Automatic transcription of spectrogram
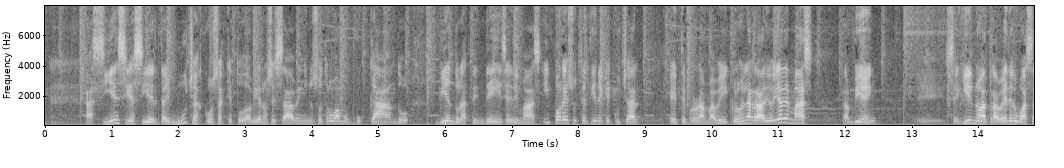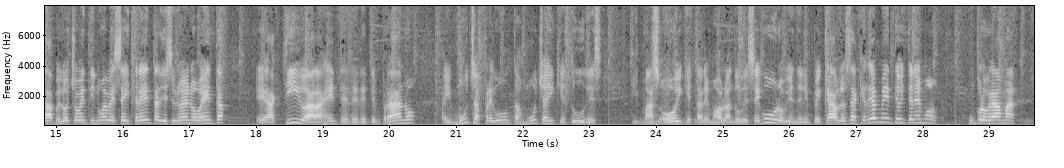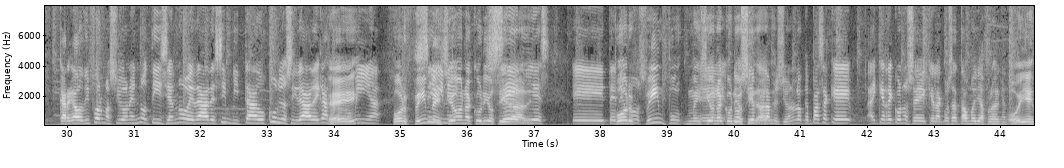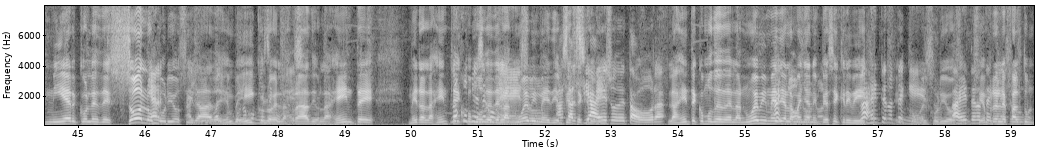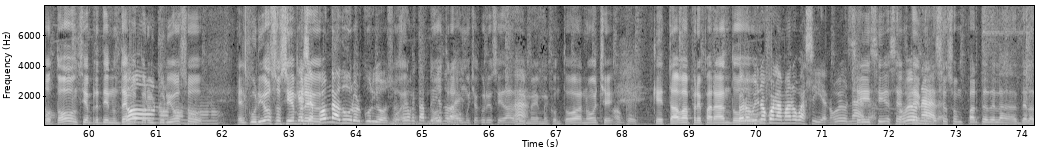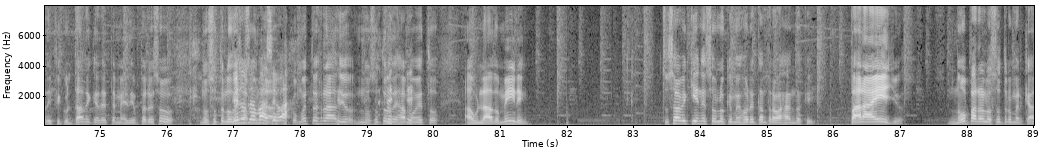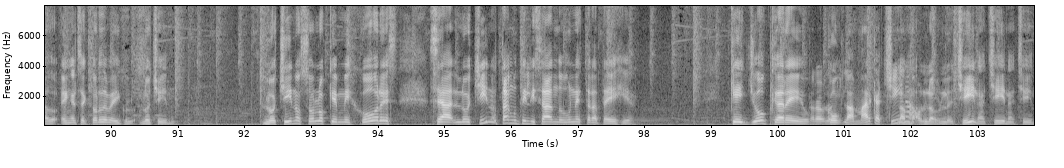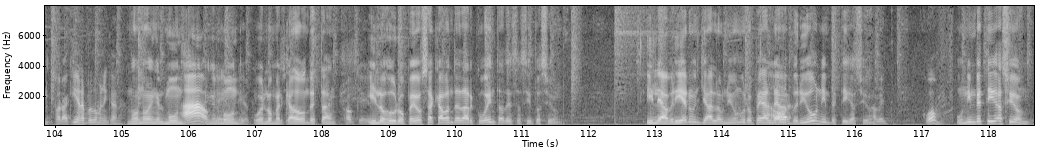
a ciencia cierta hay muchas cosas que todavía no se saben y nosotros vamos buscando, viendo las tendencias y demás. Y por eso usted tiene que escuchar este programa Vehículos en la Radio y además también eh, seguirnos a través del WhatsApp, el 829-630-1990. Eh, activa a la gente desde temprano. Hay muchas preguntas, muchas inquietudes. Y más hoy que estaremos hablando de seguro, viene el impecable. O sea que realmente hoy tenemos un programa cargado de informaciones, noticias, novedades, invitados, curiosidades, gastronomía. por fin menciona curiosidades. Series, eh, Por fin menciona eh, curiosidades. siempre la menciona. Lo que pasa es que hay que reconocer que la cosa está media floja en el Hoy es miércoles de solo curiosidades en vehículos, en la radio. La gente. Mira, la gente como desde las nueve y media empieza a escribir. eso de esta hora. La gente como desde las nueve y media de la mañana empieza a escribir. La gente no tiene eh, el curioso. siempre le falta un botón, siempre tiene un tema, pero el curioso el curioso siempre. Que se ponga duro el curioso. eso es lo que está pidiendo. No, trajo mucha curiosidad. Ah. Me, me, contó anoche que estaba preparando. Pero vino con la mano vacía, no veo nada. Sí, sí, ese es el tema. Eso son parte de la, de la dificultades que es de este medio, pero eso nosotros lo dejamos. se va, se va. Como esto es radio, nosotros dejamos esto a un lado. Miren, tú sabes quiénes son los que mejor están trabajando aquí. Para ellos, no para los otros mercados, en el sector de vehículos, los chinos. Los chinos son los que mejores, o sea, los chinos están utilizando una estrategia que yo creo con la marca china China China China. Pero aquí en República Dominicana. No no en el mundo ah, en el mundo o en los mercados donde están. Y los europeos se acaban de dar cuenta de esa situación. Y le abrieron ya la Unión Europea le abrió una investigación. ¿cómo? una investigación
